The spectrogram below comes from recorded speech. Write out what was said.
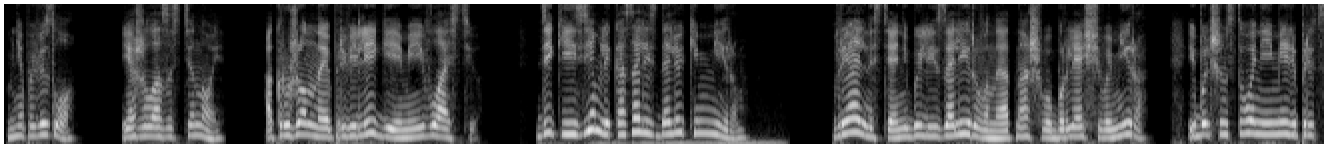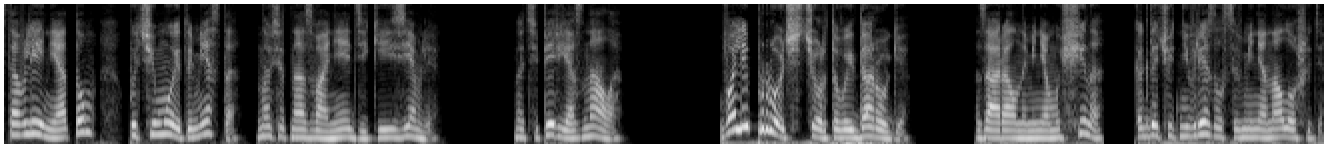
Мне повезло. Я жила за стеной, окруженная привилегиями и властью. Дикие земли казались далеким миром. В реальности они были изолированы от нашего бурлящего мира, и большинство не имели представления о том, почему это место носит название «Дикие земли». Но теперь я знала. «Вали прочь с чертовой дороги!» — заорал на меня мужчина, когда чуть не врезался в меня на лошади.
